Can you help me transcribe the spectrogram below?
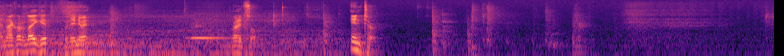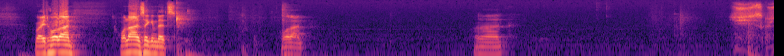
I'm not going to like it, but anyway. Right, so. Enter. Right, hold on. Hold on a second, let's. Hold on. Hold on. Jesus Christ.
